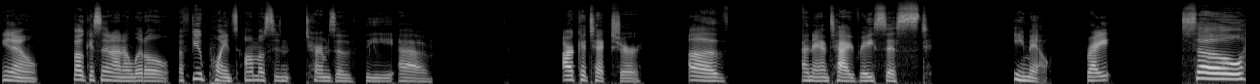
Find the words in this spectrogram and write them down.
you know, focus in on a little, a few points, almost in terms of the uh, architecture of an anti racist email, right? So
